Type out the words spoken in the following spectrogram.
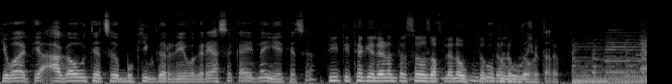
किंवा ते आगाऊ त्याचं बुकिंग करणे वगैरे असं काही नाही आहे त्याचं. ती तिथे गेल्यानंतर सहज आपल्याला उपलब्ध होऊ. शकतात.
